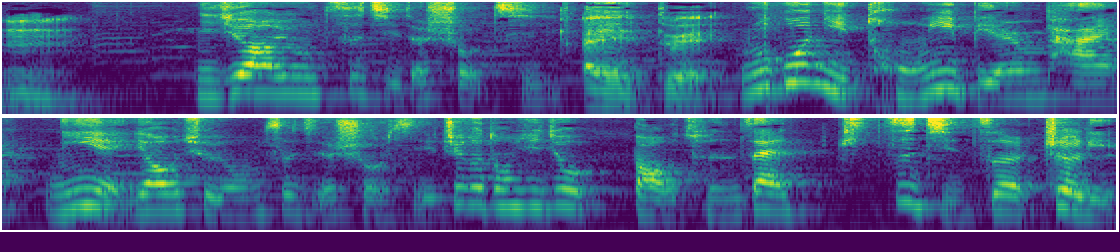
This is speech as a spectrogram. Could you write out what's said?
嗯，你就要用自己的手机。哎，对，如果你同意别人拍，你也要求用自己的手机，这个东西就保存在自己这这里，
